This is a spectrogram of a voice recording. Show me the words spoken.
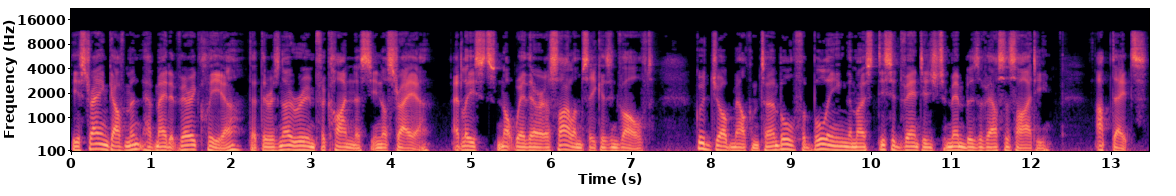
The Australian government have made it very clear that there is no room for kindness in Australia at least not where there are asylum seekers involved. Good job Malcolm Turnbull for bullying the most disadvantaged members of our society. Updates.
